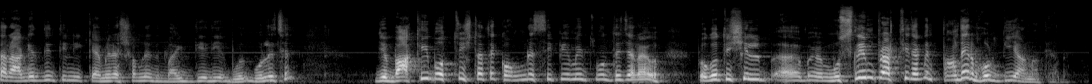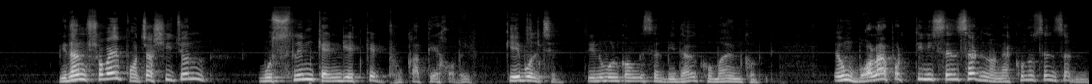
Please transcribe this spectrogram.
তার আগের দিন তিনি ক্যামেরার সামনে বাইক দিয়ে দিয়ে বলেছেন। যে বাকি বত্রিশটাতে কংগ্রেস সিপিএমের মধ্যে যারা প্রগতিশীল মুসলিম প্রার্থী থাকবেন, তাদের ভোট দিয়ে আনাতে হবে। বিধানসভায় পঁচাশি জন মুসলিম ক্যান্ডিডেটকে ঢোকাতে হবে। কে বলছেন? তৃণমূল কংগ্রেসের বিধায়ক হুমায়ুন কবির। এবং বলার পর তিনি সেন্সার নন এখনও সেন্সার নন।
